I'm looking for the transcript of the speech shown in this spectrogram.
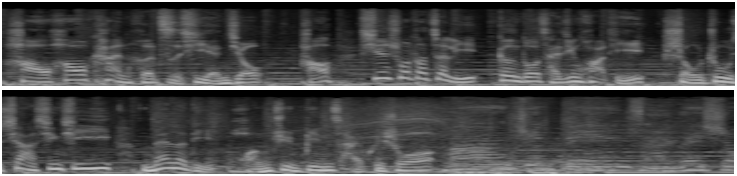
好好看和仔细研究。好，先说到这里，更多财经话题，守住下星期一 Melody 黄俊斌才会说。黄斌才会说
